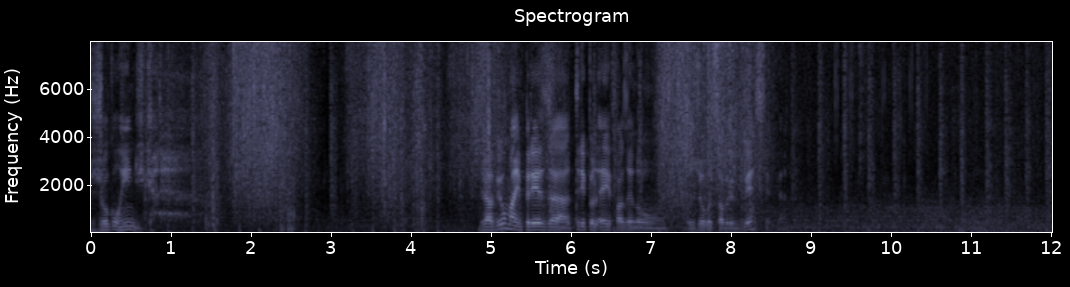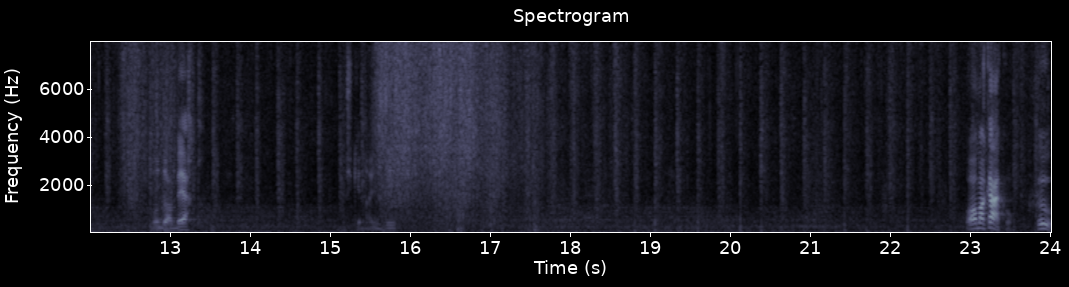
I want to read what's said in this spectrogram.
Jogo indie, cara. Já viu uma empresa AAA fazendo um, jogo de sobrevivência, cara? Mundo aberto? Acho que não existe. Ó, macaco! Uh.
